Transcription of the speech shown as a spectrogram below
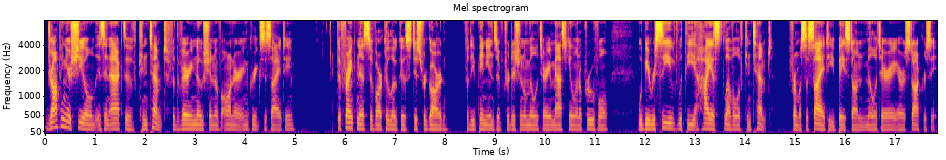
Dropping your shield is an act of contempt for the very notion of honor in Greek society. The frankness of Archilochus' disregard for the opinions of traditional military masculine approval would be received with the highest level of contempt from a society based on military aristocracy.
